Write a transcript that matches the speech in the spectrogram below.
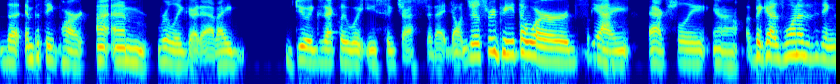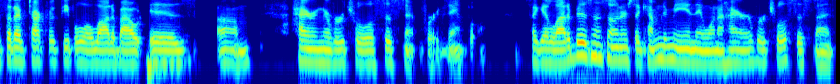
the empathy part. I am really good at. I do exactly what you suggested. I don't just repeat the words. Yeah. I actually, you know, because one of the things that I've talked with people a lot about is um, hiring a virtual assistant, for example. So I get a lot of business owners that come to me and they want to hire a virtual assistant.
